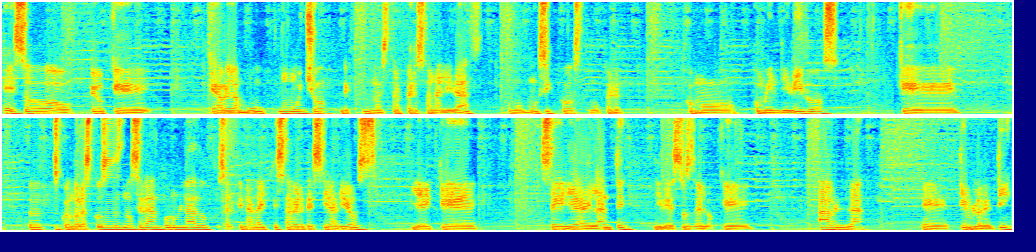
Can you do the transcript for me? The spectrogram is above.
eso creo que, que habla mu mucho de nuestra personalidad como músicos, como, como, como individuos, que pues, cuando las cosas no se dan por un lado, pues al final hay que saber decir adiós y hay que seguir adelante y de eso es de lo que habla eh, Tiemblo de ti.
